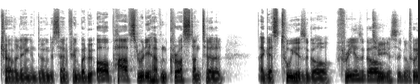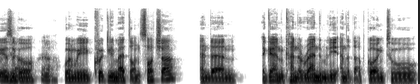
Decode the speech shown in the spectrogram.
traveling and doing the same thing. But we, our paths really haven't crossed until, I guess, two years ago, three years ago, Two years ago. two years yeah, ago, Yeah. when we quickly met on Socha. And then again, kind of randomly ended up going to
